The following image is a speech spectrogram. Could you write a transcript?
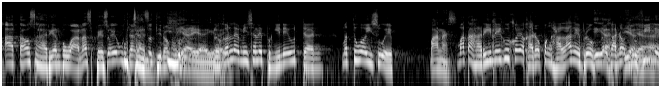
atau seharian pewanas besoknya udah Hujan. sedino Iya, iya, iya. Lho kan lek misale bengine udan, metu isuke Panas. matahari ini gue kayak gak ada penghalangnya bro Iya, ada iya. UV nih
